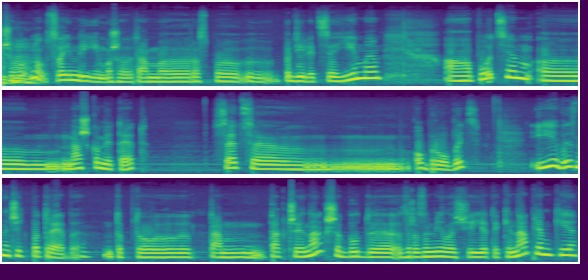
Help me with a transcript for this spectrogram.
чого ну свої мрії, може там е, розпо, поділяться їми. А потім наш комітет все це обробить. І визначить потреби. Ну, Тобто там так чи інакше буде зрозуміло, що є такі напрямки, Які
